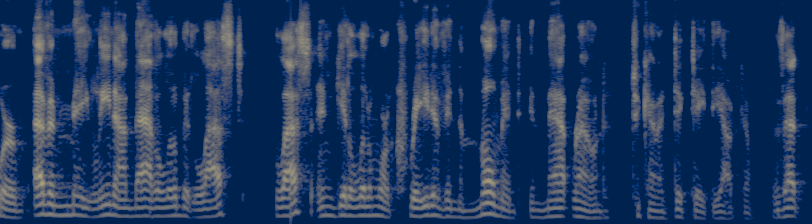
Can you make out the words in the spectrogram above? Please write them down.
Where Evan may lean on that a little bit less, less, and get a little more creative in the moment in that round to kind of dictate the outcome. Is that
